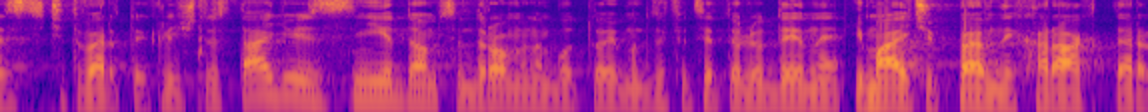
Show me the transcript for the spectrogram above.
з четвертою клінічною стадією з СНІДом, синдромом набутого імунодефіциту людини, і маючи певний характер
